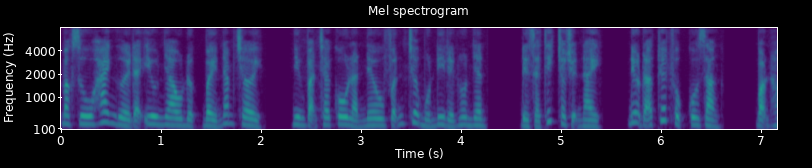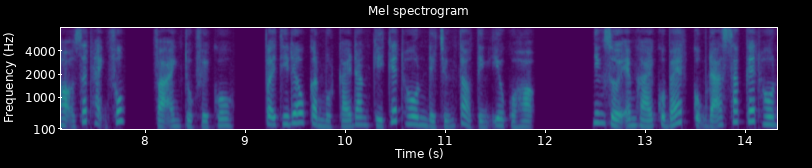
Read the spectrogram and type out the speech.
Mặc dù hai người đã yêu nhau được 7 năm trời, nhưng bạn trai cô là Neil vẫn chưa muốn đi đến hôn nhân. Để giải thích cho chuyện này, Neil đã thuyết phục cô rằng bọn họ rất hạnh phúc và anh thuộc về cô. Vậy thì đâu cần một cái đăng ký kết hôn để chứng tỏ tình yêu của họ. Nhưng rồi em gái của Beth cũng đã sắp kết hôn,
